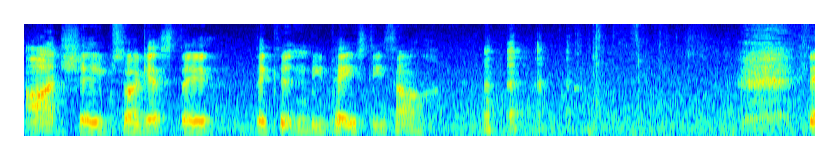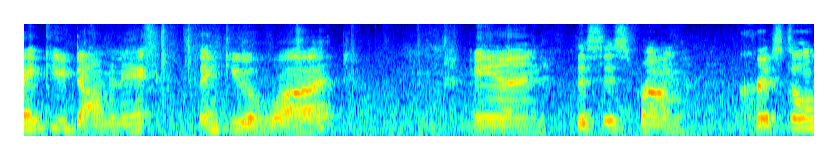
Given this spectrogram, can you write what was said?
odd shaped so I guess they they couldn't be pasties huh Thank you, Dominic. Thank you a lot. And this is from Crystal,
